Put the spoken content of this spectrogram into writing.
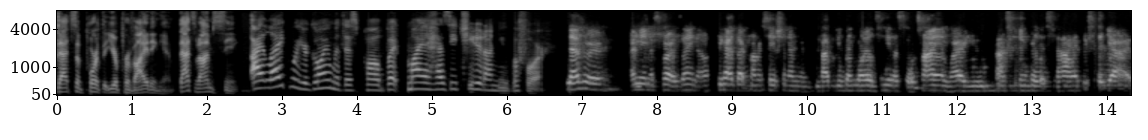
that support that you're providing him. That's what I'm seeing. I like where you're going with this, Paul, but Mya, has he cheated on you before? Never. I mean, as far as I know, we had that conversation and have you been loyal to me this whole time? Why are you asking for this now? And he said, Yeah,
